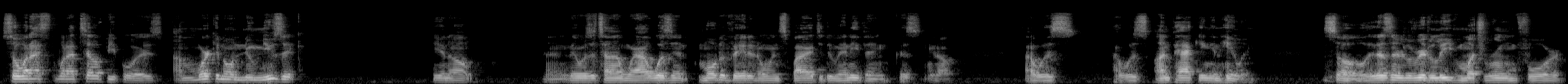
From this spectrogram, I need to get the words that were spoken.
So what I what I tell people is I'm working on new music. You know, and there was a time where I wasn't motivated or inspired to do anything because you know I was I was unpacking and healing. So it doesn't really leave much room for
